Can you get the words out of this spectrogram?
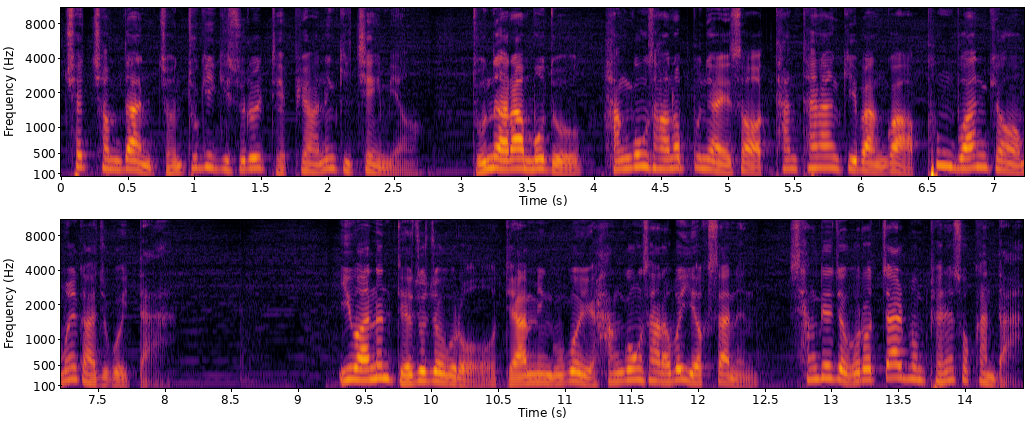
최첨단 전투기 기술을 대표하는 기체이며 두 나라 모두 항공산업 분야에서 탄탄한 기반과 풍부한 경험을 가지고 있다. 이와는 대조적으로 대한민국의 항공산업의 역사는 상대적으로 짧은 편에 속한다.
